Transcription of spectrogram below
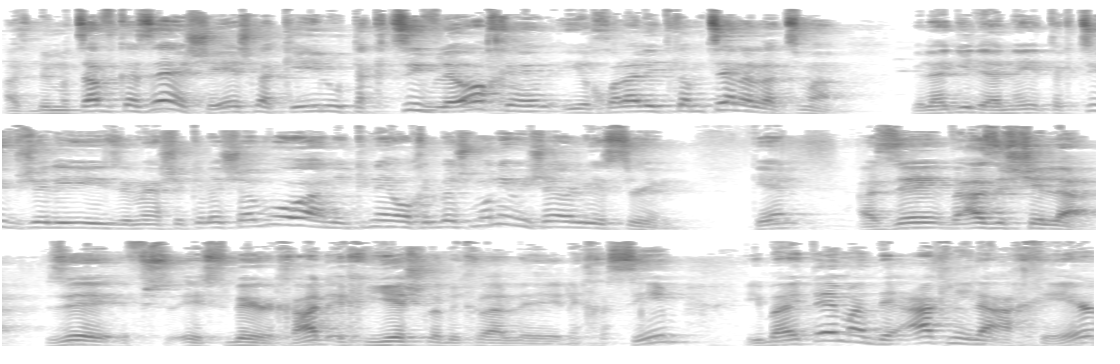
אז במצב כזה שיש לה כאילו תקציב לאוכל, היא יכולה להתקמצן על עצמה. ולהגיד, אני, תקציב שלי זה 100 שקל לשבוע, אני אקנה אוכל ב-80, יישאר לי 20, כן? אז זה, ואז זה שלה, זה הסבר אחד, איך יש לה בכלל אה, נכסים. היא בהתאמה דאקני לאחר,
